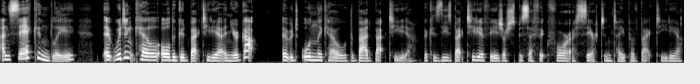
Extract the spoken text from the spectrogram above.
And secondly, it wouldn't kill all the good bacteria in your gut it would only kill the bad bacteria because these bacteriophage are specific for a certain type of bacteria.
